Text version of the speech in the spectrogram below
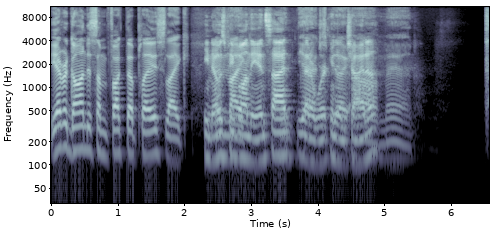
you ever gone to some fucked up place? Like, he knows And, people like, on the inside yeah, that are working in like, China. Oh man.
